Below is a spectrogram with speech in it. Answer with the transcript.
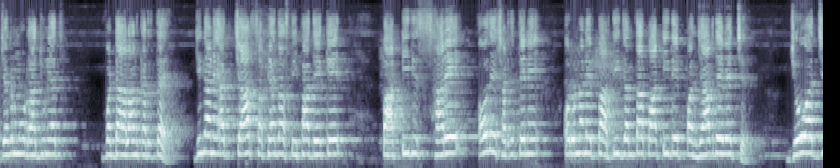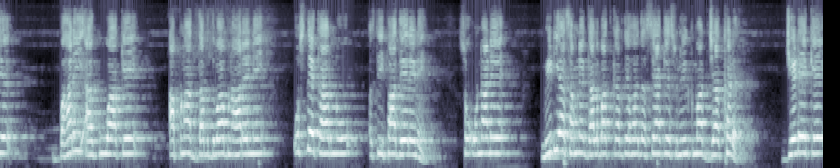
ਜਗਨਮੋਹਨ ਰਾਜੂ ਨੇ ਅੱਜ ਵੱਡਾ ਐਲਾਨ ਕਰ ਦਿੱਤਾ ਹੈ, ਜਿਨ੍ਹਾਂ ਨੇ ਅੱਜ ਚਾਰ ਸਫ਼ਿਆਂ ਦਾ ਅਸਤੀਫਾ ਦੇ ਕੇ ਪਾਰਟੀ ਦੇ ਸਾਰੇ ਅਹੁਦੇ ਛੱਡ ਦਿੱਤੇ ਨੇ ਔਰ ਉਹਨਾਂ ਨੇ ਭਾਰਤੀ ਜਨਤਾ ਪਾਰਟੀ ਦੇ ਪੰਜਾਬ ਦੇ ਵਿੱਚ ਜੋ ਅੱਜ ਬਾਹਰੀ ਆਗੂ ਆ ਕੇ ਆਪਣਾ ਦਬਦਬਾ ਬਣਾ ਰਹੇ ਨੇ ਉਸ ਦੇ ਕਾਰਨ ਉਹ ਅਸਤੀਫਾ ਦੇ ਰਹੇ ਨੇ। ਸੋ ਉਹਨਾਂ ਨੇ ਮੀਡੀਆ ਸਾਹਮਣੇ ਗੱਲਬਾਤ ਕਰਦੇ ਹੋਏ ਦੱਸਿਆ ਕਿ ਸੁਨੀਲ ਕੁਮਾਰ ਜਾਖੜ, ਜਿਹੜੇ ਕਿ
